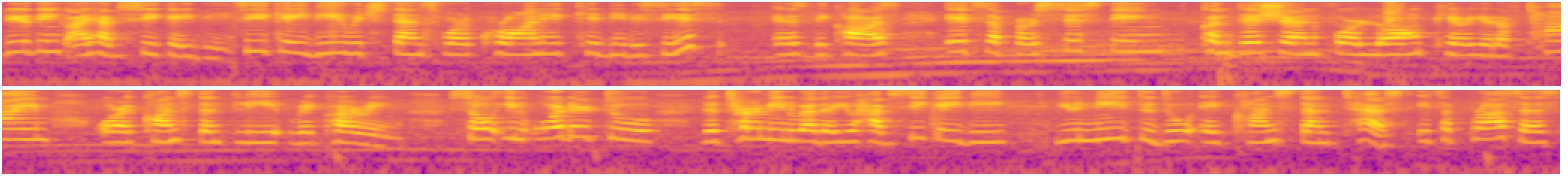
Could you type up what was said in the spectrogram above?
Do you think I have CKD? CKD, which stands for chronic kidney disease, is because it's a persisting condition for a long period of time or constantly recurring. So in order to determine whether you have CKD, you need to do a constant test. It's a process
